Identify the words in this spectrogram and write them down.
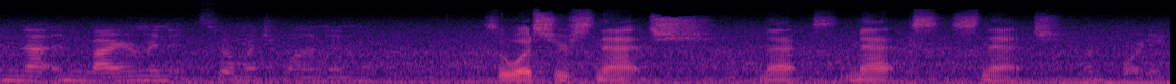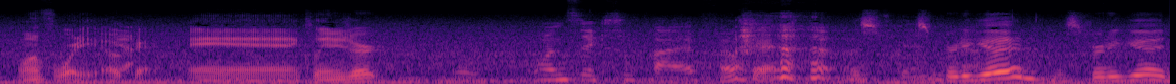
in that environment. It's so much fun and So what's your snatch max max snatch? 140. 140. Yeah. Okay. And clean and jerk. 165. Okay. That's, that's pretty good. That's pretty good.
